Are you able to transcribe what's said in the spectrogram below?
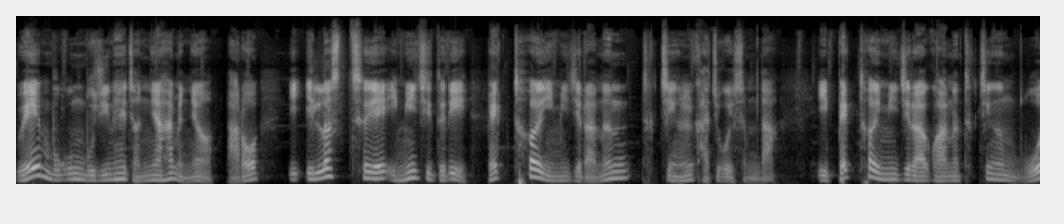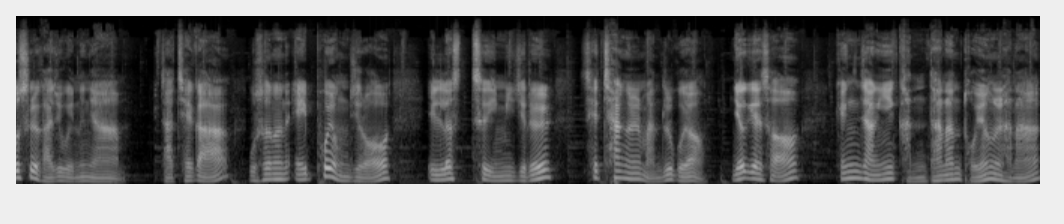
왜 무궁무진해졌냐 하면요. 바로 이 일러스트의 이미지들이 벡터 이미지라는 특징을 가지고 있습니다. 이 벡터 이미지라고 하는 특징은 무엇을 가지고 있느냐? 자, 제가 우선은 A4 용지로 일러스트 이미지를 새 창을 만들고요. 여기에서 굉장히 간단한 도형을 하나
